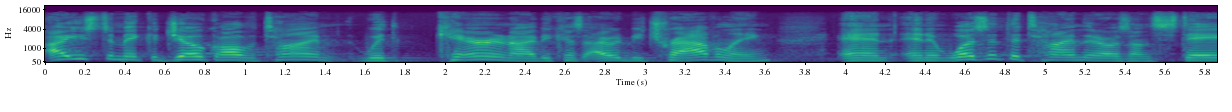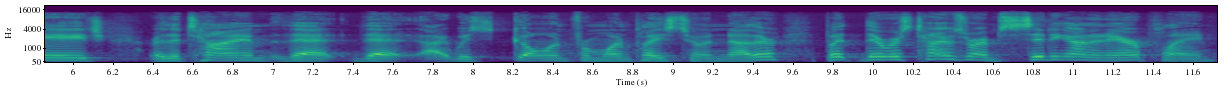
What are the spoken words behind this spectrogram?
I used to make a joke all the time with Karen and I because I would be traveling and and it wasn't the time that I was on stage or the time that that I was going from one place to another, but there was times where I'm sitting on an airplane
